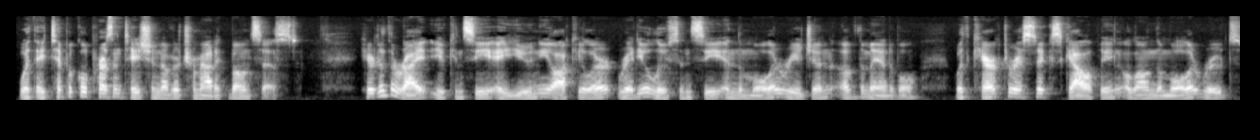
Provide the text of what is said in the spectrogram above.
with a typical presentation of a traumatic bone cyst. Here to the right, you can see a uniocular radiolucency in the molar region of the mandible with characteristic scalloping along the molar roots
